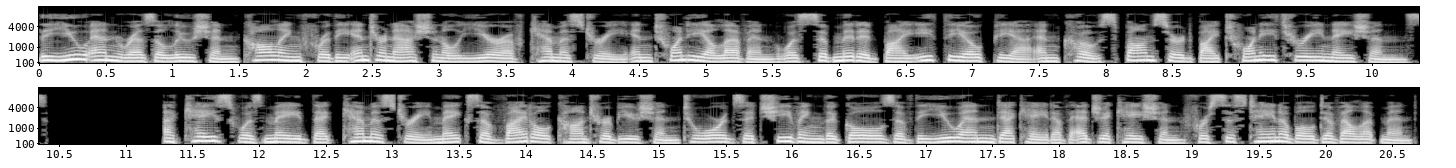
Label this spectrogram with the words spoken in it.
The UN resolution calling for the International Year of Chemistry in 2011 was submitted by Ethiopia and co-sponsored by 23 nations. A case was made that chemistry makes a vital contribution towards achieving the goals of the UN Decade of Education for Sustainable Development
